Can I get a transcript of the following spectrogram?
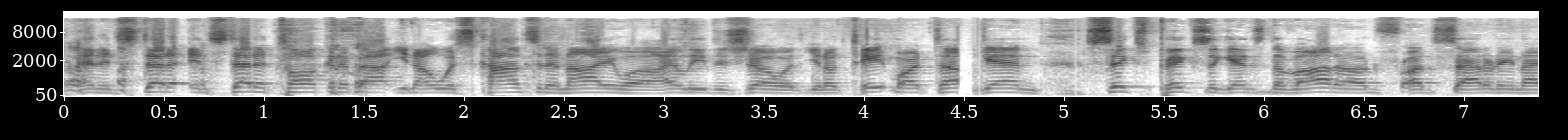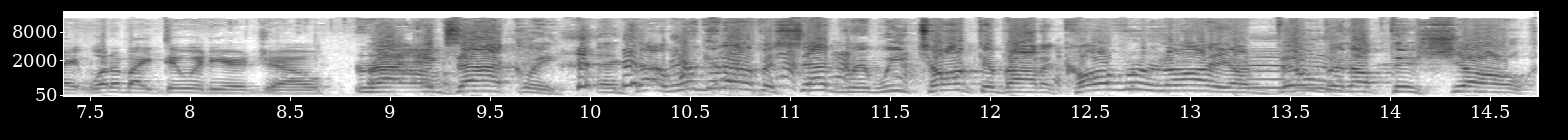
And instead of instead of talking about you know Wisconsin and Iowa, I lead the show with you know Tate Martell again, six picks against Nevada on, on Saturday night. What am I doing here, Joe? Right, oh. exactly. exactly. We're gonna have a segment. We talked about it. Carver and I are building up this show.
